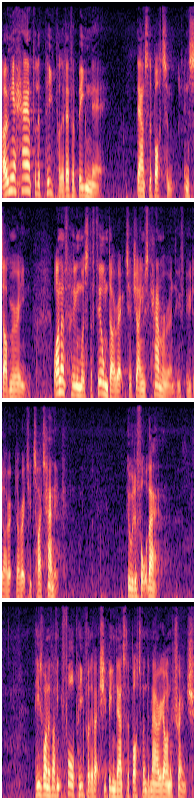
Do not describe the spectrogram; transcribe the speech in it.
Only a handful of people have ever been there, down to the bottom, in a submarine. One of whom was the film director James Cameron, who, who direct, directed Titanic. Who would have thought that? He's one of, I think, four people that have actually been down to the bottom of the Mariana Trench.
